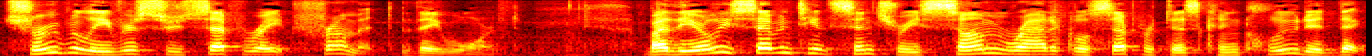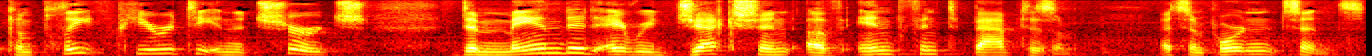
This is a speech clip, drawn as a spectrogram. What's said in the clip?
True believers should separate from it, they warned. By the early 17th century, some radical separatists concluded that complete purity in the church demanded a rejection of infant baptism. That's an important sentence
